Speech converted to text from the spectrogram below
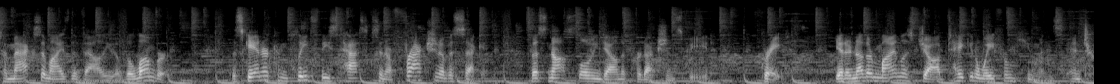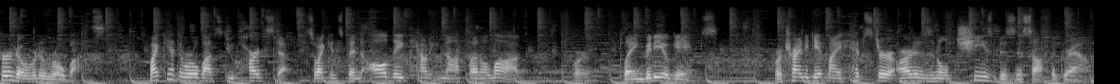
to maximize the value of the lumber. The scanner completes these tasks in a fraction of a second, thus not slowing down the production speed. Great. Yet another mindless job taken away from humans and turned over to robots. Why can't the robots do hard stuff so I can spend all day counting knots on a log? Or playing video games? Or trying to get my hipster artisanal cheese business off the ground?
